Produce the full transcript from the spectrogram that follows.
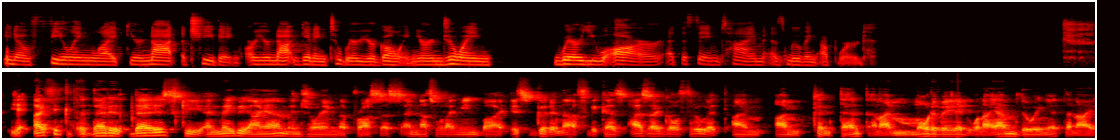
you know, feeling like you're not achieving or you're not getting to where you're going. You're enjoying where you are at the same time as moving upward. Yeah, I think that is that is key, and maybe I am enjoying the process, and that's what I mean by it's good enough. Because as I go through it, I'm I'm content and I'm motivated when I am doing it, and I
